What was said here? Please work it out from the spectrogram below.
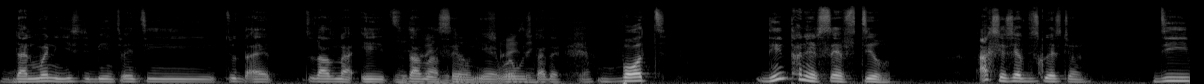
Hmm. than when it used to be in 20, two- uh, 2008, crazy, 2007. yeah, It's when we started. Yeah. But the internet self still. Ask yourself this question. The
